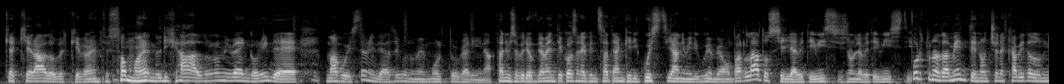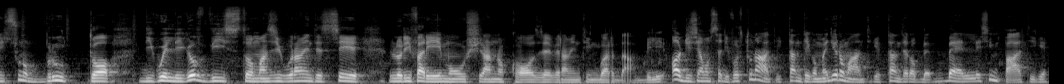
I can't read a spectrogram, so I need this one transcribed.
chiacchierato perché veramente sto morendo di caldo, non mi vengono idee, ma questa è un'idea secondo me molto carina. Fatemi sapere ovviamente cosa ne pensate anche di questi anime di cui abbiamo parlato, se li avete visti, se non li avete visti. Fortunatamente non ce n'è capitato nessuno brutto di quelli che ho visto, ma sicuramente se lo rifaremo usciranno cose veramente inguardabili. Oggi siamo stati fortunati, tante commedie romantiche, tante robe belle, simpatiche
